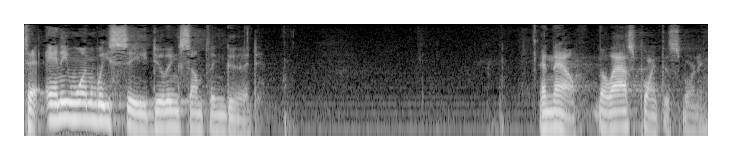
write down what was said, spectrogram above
to anyone we see doing something good. And now, the last point this morning.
